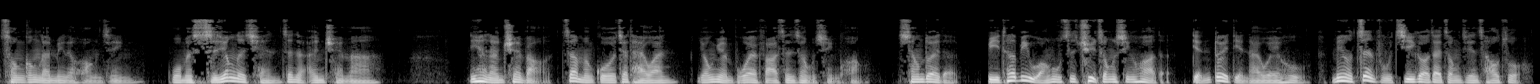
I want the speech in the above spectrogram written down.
充公人民的黄金。我们使用的钱真的安全吗？你很难确保，在我们国家台湾，永远不会发生这种情况。相对的，比特币网络是去中心化的，点对点来维护。没有政府机构在中间操作，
